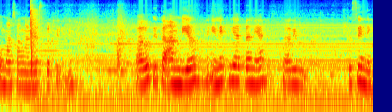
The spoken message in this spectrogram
pemasangannya seperti ini. Lalu kita ambil ini kelihatan ya dari ke sini.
